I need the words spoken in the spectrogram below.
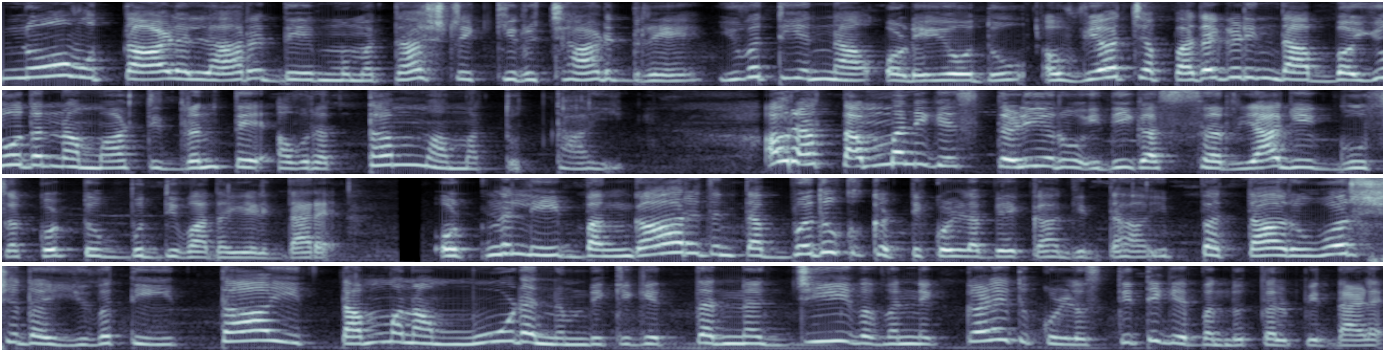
ನೋವು ತಾಳಲಾರದೆ ಮಮತಾಶ್ರೀ ಕಿರುಚಾಡಿದ್ರೆ ಯುವತಿಯನ್ನ ಒಡೆಯೋದು, ಅವ್ಯಾಚ ಪದಗಳಿಂದ ಬಯ್ಯೋದನ್ನ ಮಾಡ್ತಿದ್ರಂತೆ ಅವರ ತಮ್ಮ ಮತ್ತು ತಾಯಿ. ಅವರ ತಮ್ಮನಿಗೆ ಸ್ಥಳೀಯರು ಇದೀಗ ಸರಿಯಾಗಿ ಗೂಸ ಕೊಟ್ಟು ಬುದ್ಧಿವಾದ ಹೇಳಿದ್ದಾರೆ. ಒಟ್ನಲ್ಲಿ ಬಂಗಾರದಂತ ಬದುಕು ಕಟ್ಟಿಕೊಳ್ಳಬೇಕಾಗಿದ್ದ ಇಪ್ಪತ್ತಾರು ವರ್ಷದ ಯುವತಿ ತಾಯಿ ತಮ್ಮನ ಮೂಢನಂಬಿಕೆಗೆ ತನ್ನ ಜೀವವನ್ನೇ ಕಳೆದುಕೊಳ್ಳುವ ಸ್ಥಿತಿಗೆ ಬಂದು ತಲುಪಿದ್ದಾಳೆ.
